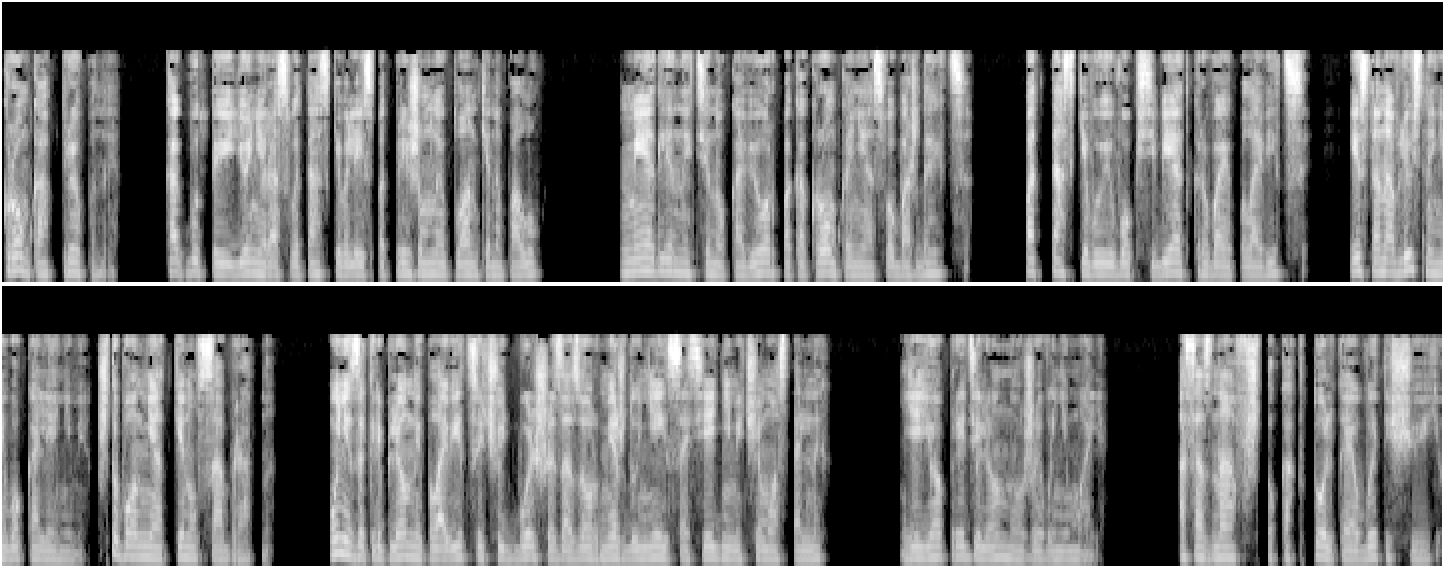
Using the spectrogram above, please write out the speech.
Кромка обтрепанная, как будто ее не раз вытаскивали из-под прижимной планки на полу. Медленно тяну ковер, пока кромка не освобождается. Подтаскиваю его к себе, открывая половицы и становлюсь на него коленями, чтобы он не откинулся обратно. У незакрепленной половицы чуть больше зазор между ней и соседними, чем у остальных. Ее определенно уже вынимали. Осознав, что как только я вытащу ее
